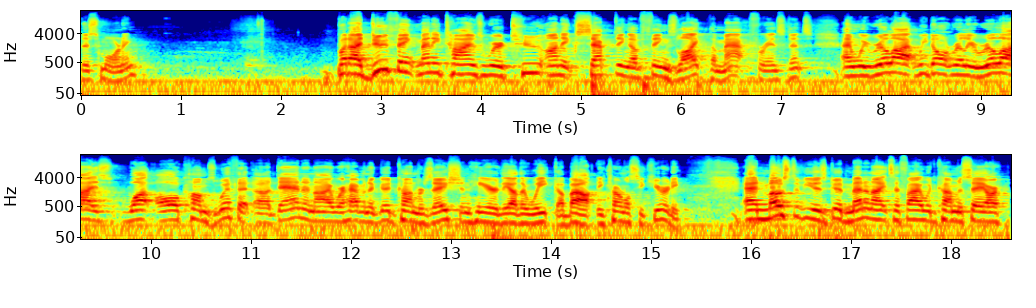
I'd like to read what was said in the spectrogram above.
this morning. But I do think many times we're too unaccepting of things like the map, for instance, and we realize we don't really realize what all comes with it. Uh, Dan and I were having a good conversation here the other week about eternal security, and most of you, as good Mennonites, if I would come and say, "Are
